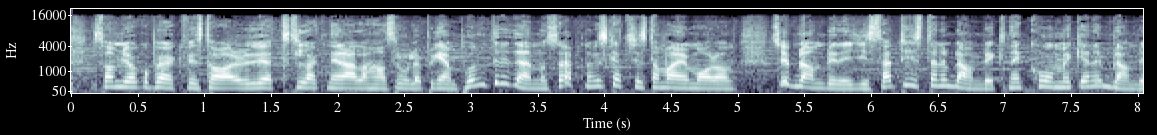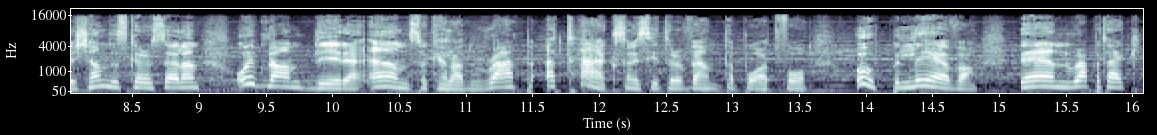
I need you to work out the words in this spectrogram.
som Jakob Högqvist har. Vi har lagt ner alla hans roliga programpunkter i den och så öppnar vi skattkistan varje morgon. Så ibland blir det Gissa artisten, ibland blir det Knäck komikern, ibland blir det Kändiskarusellen och ibland blir det en så kallad rap attack som vi sitter och väntar på att få uppleva. Det är en rap attack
